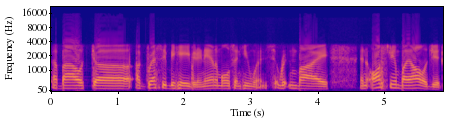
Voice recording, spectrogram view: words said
about uh, aggressive behavior in animals and humans, written by an Austrian biologist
